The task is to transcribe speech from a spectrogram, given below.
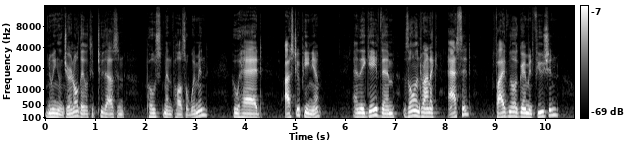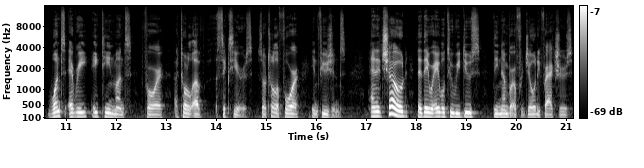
New England Journal. They looked at 2,000 postmenopausal women who had osteopenia, and they gave them zoledronic acid, 5 milligram infusion, once every 18 months for a total of six years. So a total of four infusions. And it showed that they were able to reduce the number of fragility fractures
